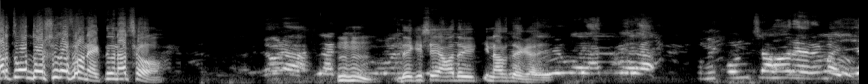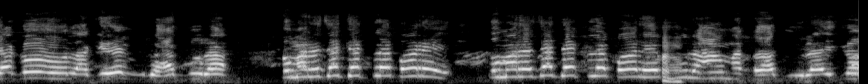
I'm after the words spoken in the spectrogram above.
আর তোমার দর্শক আছে অনেক তুমি নাচো। হুম দেখি সে আমাদেরকে কি নাচ দেখায়। তুমি কোন শহরের মাইয়া গো লাগে রাতুরা তোমার যা দেখলে পরে তোমার যা দেখলে পরে পুরা মাথা ঘুরাই গো।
